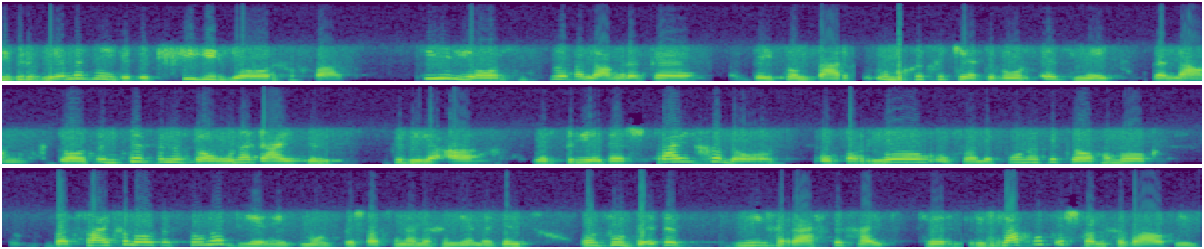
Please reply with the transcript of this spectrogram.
Die probleem is nie dit het 4 jaar gevat 4 jaar is so belangrike wetsontwerp om goedgekeur te word is net te lank. Daar's intussen is daar 100 000 siviele oortreders vrygelaat op parol of hulle vonnisse klaar gemaak wat vrygelaat is sonder DNS monsters wat van hulle geneem is. En ons voel dit is nie geregtigheid vir die slagoffers van geweld nie.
